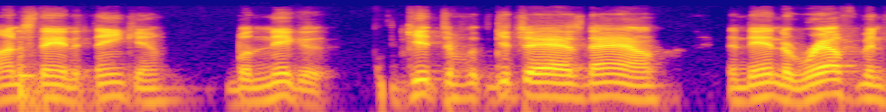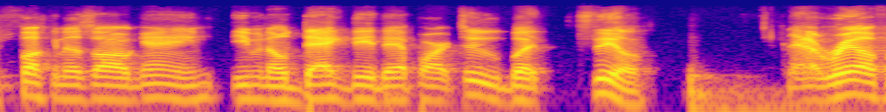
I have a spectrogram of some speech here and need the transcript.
Understand the thinking, but nigga, get the get your ass down. And then the ref been fucking us all game, even though Dak did that part too. But still, that ref,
